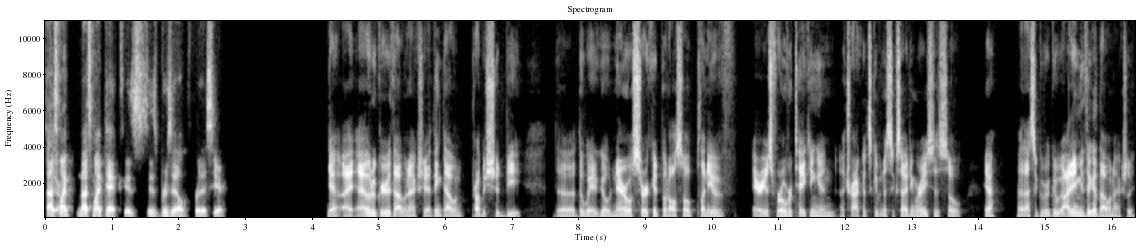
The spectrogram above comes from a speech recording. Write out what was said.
That's yeah. my that's my pick is is Brazil for this year. Yeah, I, I would agree with that one actually. I think that one probably should be the the way to go. Narrow circuit, but also plenty of areas for overtaking and a track that's given us exciting races. So yeah, that's a good, good. I didn't even think of that one actually.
